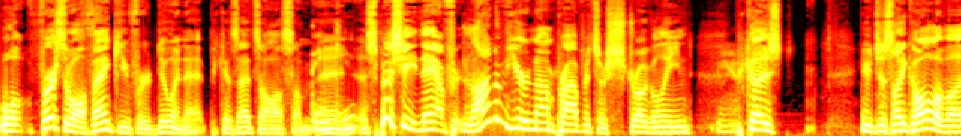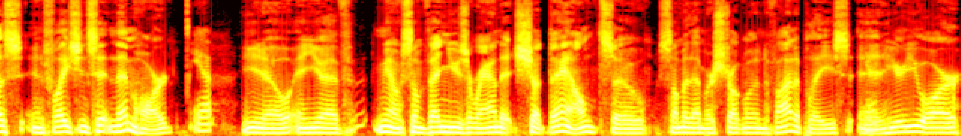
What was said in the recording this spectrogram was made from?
Well, first of all, thank you for doing that because that's awesome. Thank and you. especially now, for, a lot of your nonprofits are struggling Yeah. because you're just like all of us, inflation's hitting them hard. Yep. you know, and you have, you know, some venues around that shut down. So some of them are struggling to find a place. And here you are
